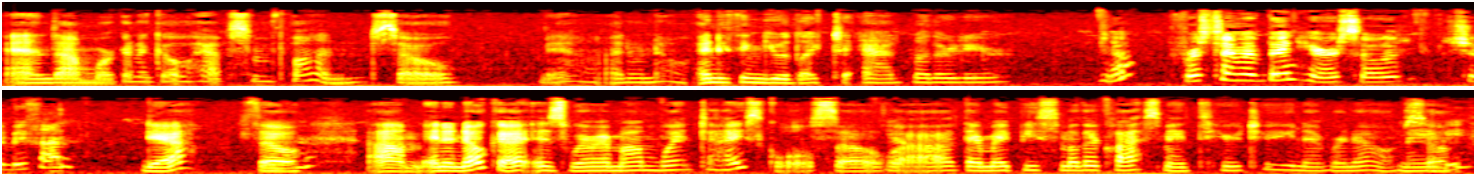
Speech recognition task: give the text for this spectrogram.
and um, we're gonna go have some fun. So yeah, I don't know. Anything you would like to add, Mother Dear? No, first time I've been here, so it should be fun. Yeah. So, Mm-hmm. um, and Anoka is where my mom went to high school. So Yeah. uh, there might be some other classmates here too. You never know. Maybe. So,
